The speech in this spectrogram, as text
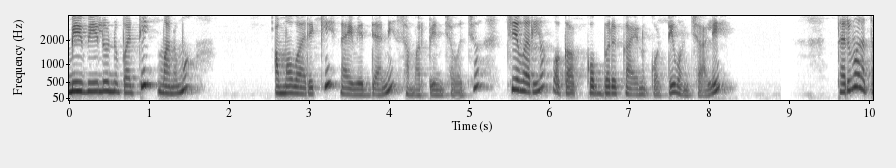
మీ వీలును బట్టి మనము అమ్మవారికి నైవేద్యాన్ని సమర్పించవచ్చు. చివరిలో ఒక కొబ్బరికాయను కొట్టి ఉంచాలి. తరువాత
